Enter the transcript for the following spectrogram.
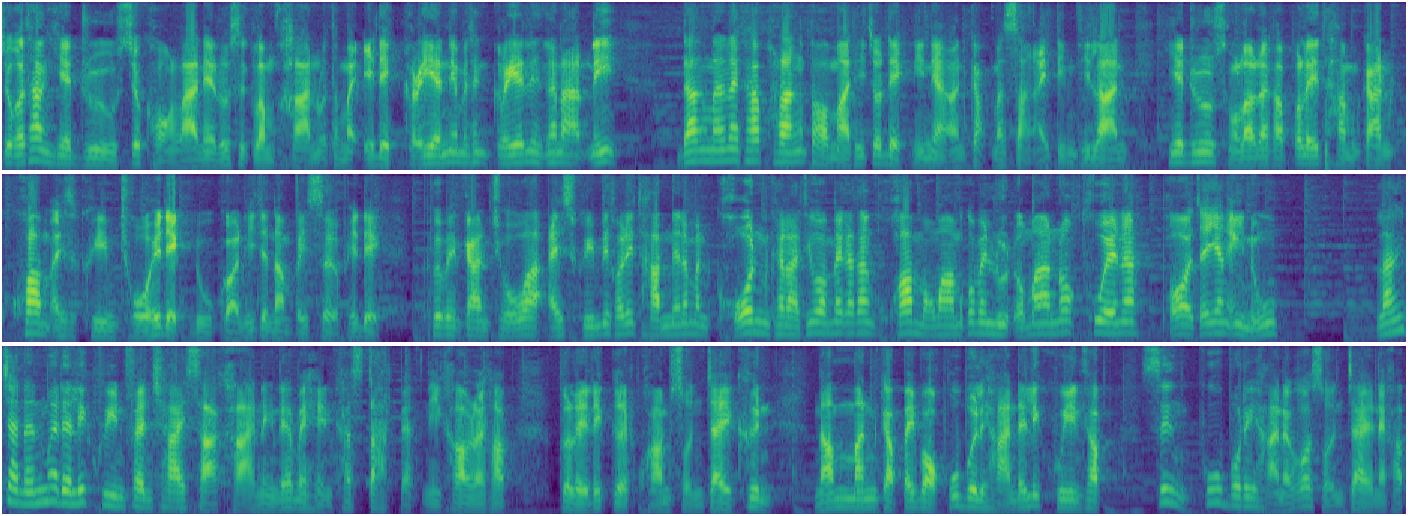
จนกระทั่งเฮียดรูสเจ้าของร้านเนี่ยรู้สึกลำคาญว่าทำไมไอเด็กเกรียนเนี่ยมันช่างเกรียนถึงขนาดนี้ ดังนั้นนะครับครั้งต่อมาที่เจ้าเด็กนี่เนี่ยมันกลับมาสั่งไอติมที่ร้านเฮียดรูสของเรานะครับก็เลยทำการคว่ำไอศครีมโชว์ให้เด็กดูก่อนที่จะนำไปเสิร์ฟให้เด็ก เพื่อเป็นการโชว์ว่าไอศครีมที่เขาได้ทำเนี่ยนะมันข้นขนาดที่ว่าแม้กระทั่งคว่ำออกมามันก็ไม่หลุดออกมานอกถ้วยนะพอจะยังไอหนูหลังจากนั้นเมื่อ Dairy Queen แฟรนไชส์สาขาหนึ่งได้มาเห็นคัสตาร์ดแบบนี้เข้านะครับ ก็เลยได้เกิดความสนใจขึ้นนำมันกลับไปบอกผู้บริหาร Dairy Queen ครับ ซึ่งผู้บริหารก็สนใจนะครับ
